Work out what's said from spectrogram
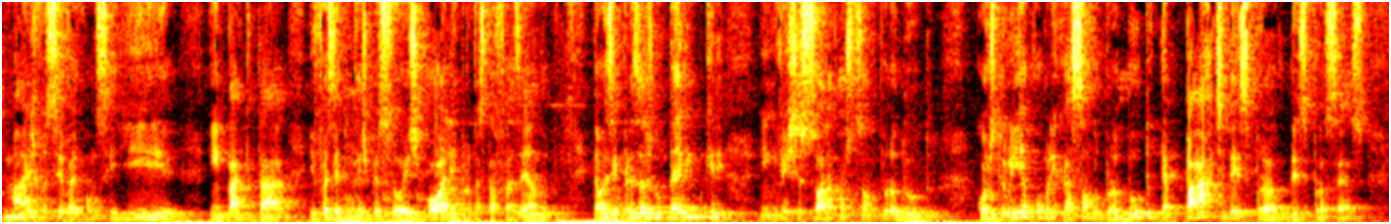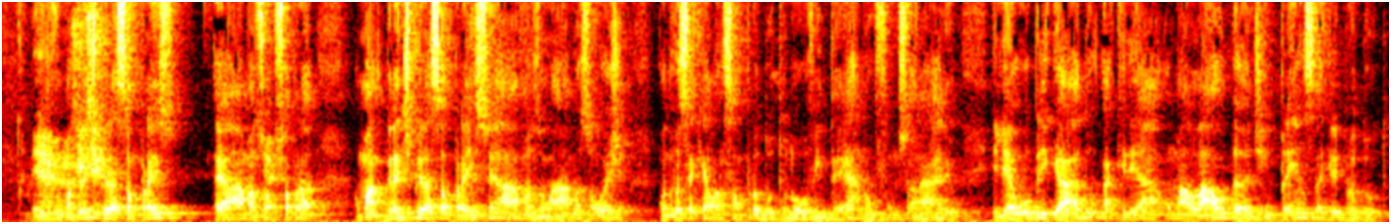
mais você vai conseguir impactar e fazer com que as pessoas olhem para o que você está fazendo. Então, as empresas elas não devem investir só na construção do produto. Construir a comunicação do produto é parte desse, desse processo. É, uma grande inspiração para isso é a Amazon. Só para uma grande inspiração para isso é a Amazon. A Amazon hoje, quando você quer lançar um produto novo interno, um funcionário, ele é obrigado a criar uma lauda de imprensa daquele produto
